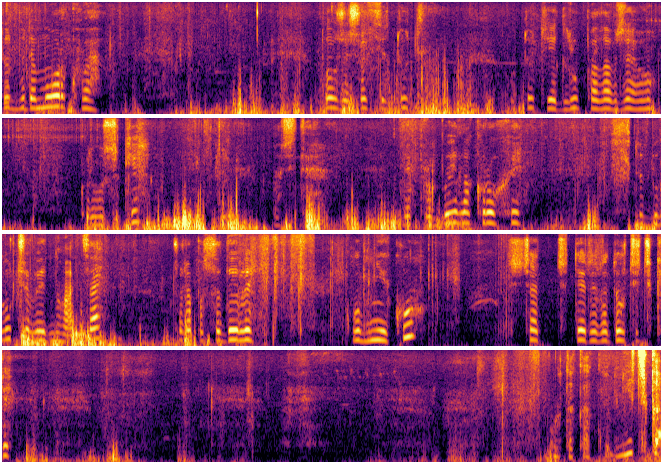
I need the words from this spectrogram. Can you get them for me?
Тут буде морква. Теж щось я тут. Тут я длюпала вже о, крошки. Бачите, де пробила крохи. Тут лучше видно, а це вчора посадили клубніку. Ще чотири радочечки. Ось така клубнічка.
